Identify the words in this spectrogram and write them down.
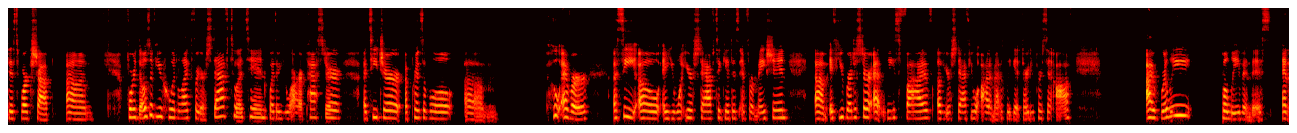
this workshop. Um, for those of you who would like for your staff to attend, whether you are a pastor, a teacher, a principal, um, whoever, a CEO, and you want your staff to get this information, um, if you register at least five of your staff, you will automatically get 30% off. I really believe in this. And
